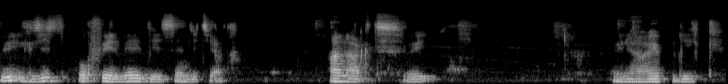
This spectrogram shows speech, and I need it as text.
Oui, existe pour filmer des scènes de théâtre. Un acte, oui. Une réplique,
